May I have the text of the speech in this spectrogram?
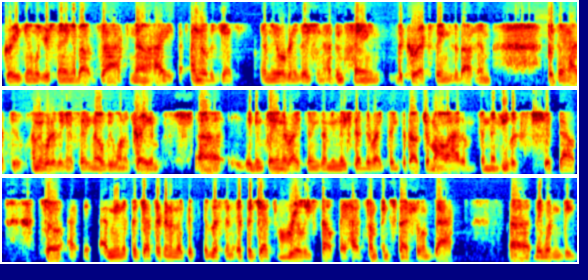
crazy on what you're saying about Zach. Now, I I know the Jets and the organization have been saying the correct things about him, but they had to. I mean, what are they going to say? No, we want to trade him. Uh, they've been saying the right things. I mean, they said the right things about Jamal Adams, and then he was shipped out. So, I, I mean, if the Jets are going to make it, listen, if the Jets really felt they had something special in Zach, uh, they wouldn't be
